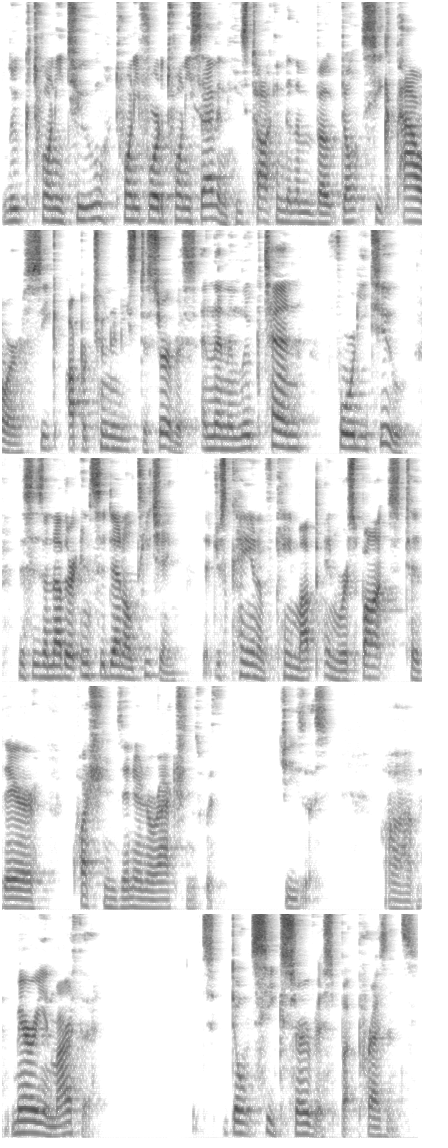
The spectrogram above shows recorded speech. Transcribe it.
Luke 22, 24 to 27, he's talking to them about don't seek power, seek opportunities to service. And then in Luke 10, 42. This is another incidental teaching that just kind of came up in response to their questions and interactions with Jesus. Uh, Mary and Martha, it's don't seek service but presence.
